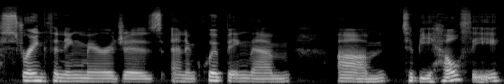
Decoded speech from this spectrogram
strengthening marriages and equipping them um, to be healthy.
